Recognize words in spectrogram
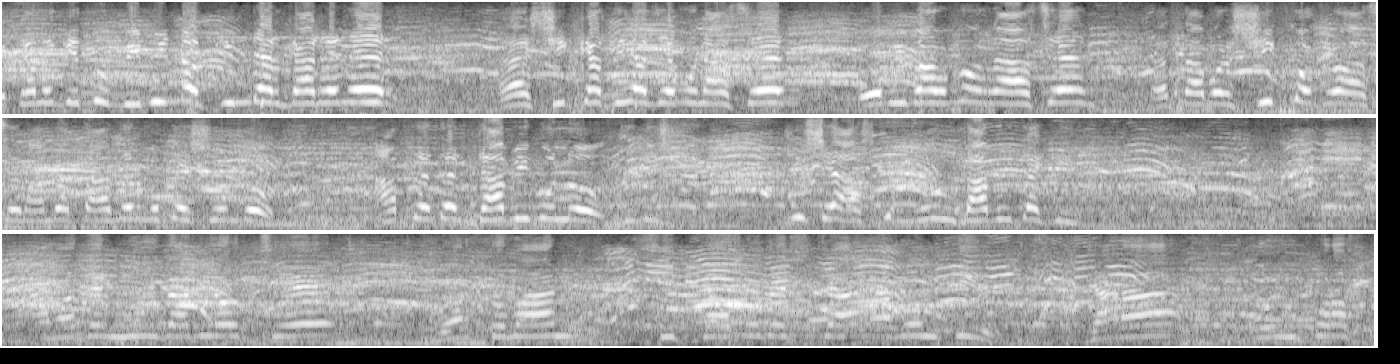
এখানে কিন্তু বিভিন্ন কিন্ডার গার্ডেনের শিক্ষার্থীরা যেমন আছেন, অভিভাবকরা আছেন তারপরে শিক্ষকরা আছেন, আমরা তাদের মুখে শুনব। আপনাদের দাবিগুলো, যদি কিসে আজকে মূল দাবিটা কি? আমাদের মূল দাবি হচ্ছে বর্তমান শিক্ষা উপদেষ্টা এমনকি যারা ওই উপরস্থ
